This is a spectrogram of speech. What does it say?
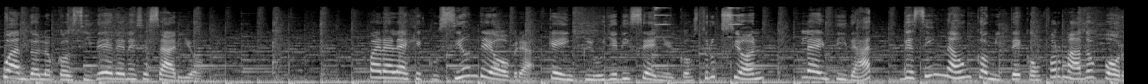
cuando lo considere necesario. Para la ejecución de obra que incluye diseño y construcción, la entidad designa un comité conformado por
